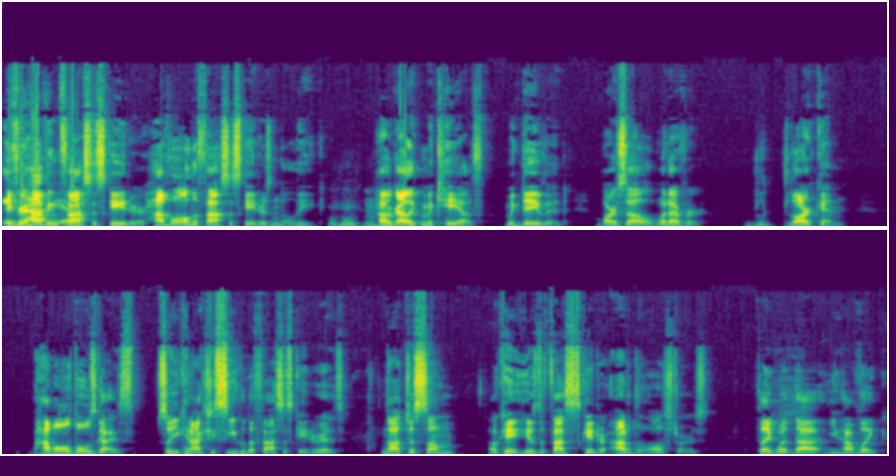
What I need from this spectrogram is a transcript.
if you're that, having yeah. Mm-hmm. fastest skater, have all the fastest skaters in the league. Have a guy like Mikheyev, McDavid, Barzal, whatever, Larkin. Have all those guys so you can actually see who the fastest skater is, not just some. Okay, here's the fastest skater out of the all stars. Like with that, you have like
